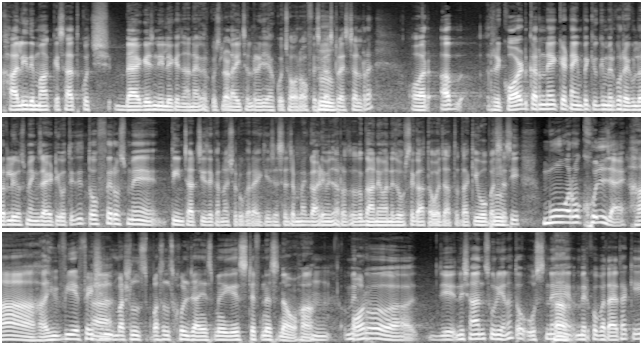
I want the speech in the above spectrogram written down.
खाली दिमाग के साथ कुछ बैगेज नहीं लेके जाना है अगर कुछ लड़ाई चल रही है या कुछ और ऑफ़िस का स्ट्रेस हम्म। चल रहा है और अब रिकॉर्ड करने के टाइम पे क्योंकि मेरे को रेगुलरली उसमें एंगजाइटी होती थी तो फिर उसमें तीन चार चीज़ें करना शुरू कराई कि जैसे जब मैं गाड़ी में जा रहा था तो गाने वाने ज़ोर से गाता हुआ जाता था कि वो बस हम्म। ऐसी मुँह और वो खुल जाए हाँ हाँ ये फेशियल मसल्स मसल्स खुल जाए इसमें ये स्टिफनेस ना हो हाँ हम्म। मेरे और को ये निशान सूर्य ना तो उसने हाँ. मेरे को बताया था कि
